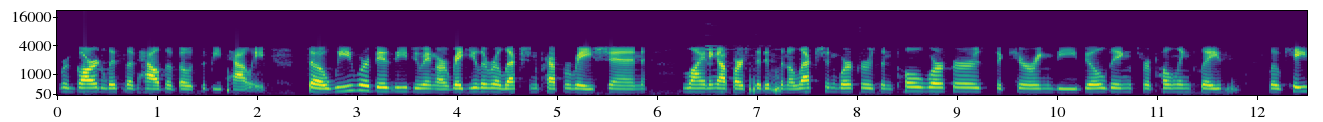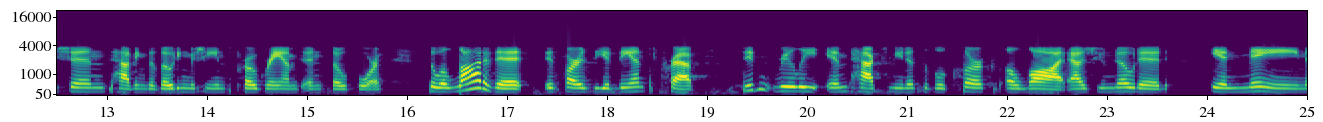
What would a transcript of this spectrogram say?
regardless of how the votes would be tallied. So, we were busy doing our regular election preparation lining up our citizen election workers and poll workers, securing the buildings for polling place locations, having the voting machines programmed, and so forth. So, a lot of it, as far as the advanced prep, didn't really impact municipal clerks a lot. As you noted, in Maine,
